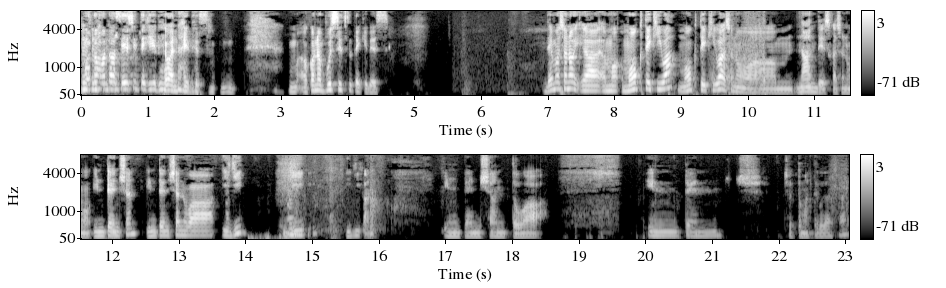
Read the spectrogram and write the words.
もともと精神的ではないです。うんこの物質的です。でもそのいやも目的は、目的はその、うん何ですか？その、インテンションインテンションは意義？意義、意義かなインテンションとは、インテンちょっと待ってください。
